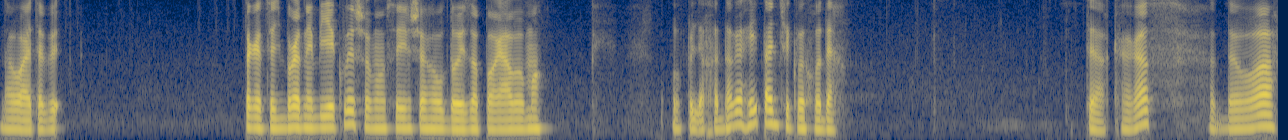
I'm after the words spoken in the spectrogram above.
Давай тобі. 30 бронебійок лишимо, все інше голдой заправимо. О, бляха, дорогий танчик виходить. Так, раз, два,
